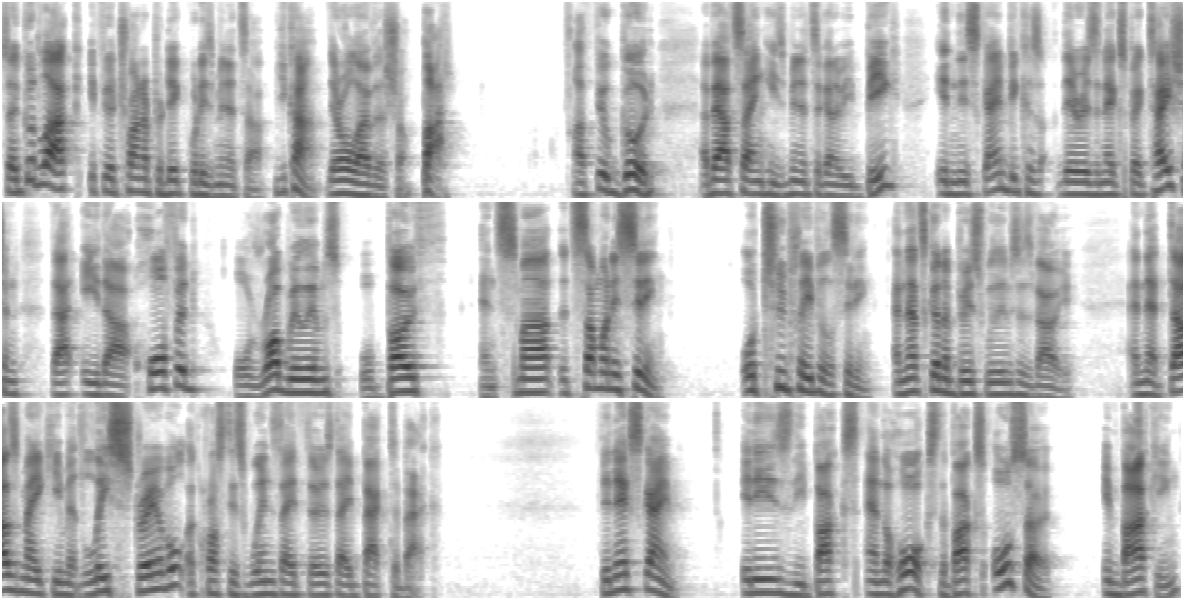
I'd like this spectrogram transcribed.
So good luck if you're trying to predict what his minutes are. You can't. They're all over the shop. But I feel good about saying his minutes are going to be big in this game because there is an expectation that either Horford or Rob Williams or both and Smart, that someone is sitting or two people are sitting. And that's going to boost Williams' value and that does make him at least streamable across this Wednesday, Thursday back to back. The next game, it is the Bucks and the Hawks. The Bucks also embarking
